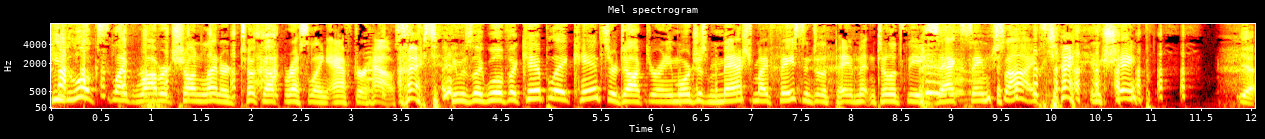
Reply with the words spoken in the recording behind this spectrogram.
He looks like Robert Sean Leonard took up wrestling after House. He was like, "Well, if I can't play cancer doctor anymore, just mash my face into the pavement until it's the exact same size and shape." Yeah.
